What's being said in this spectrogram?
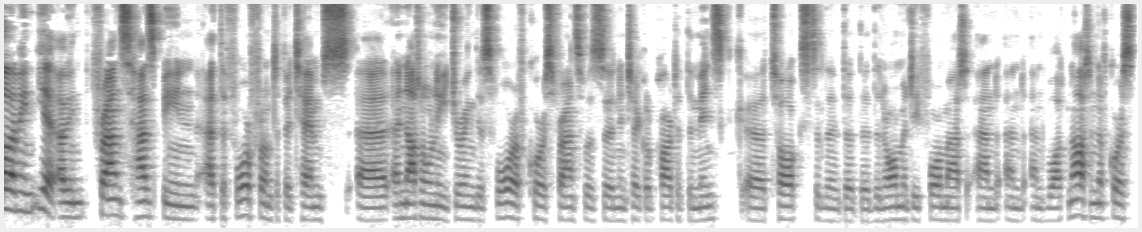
Well, I mean, yeah, I mean, France has been at the forefront of attempts, uh, and not only during this war. Of course, France was an integral part of the Minsk uh, talks and the, the, the Normandy format and and and whatnot. And of course,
